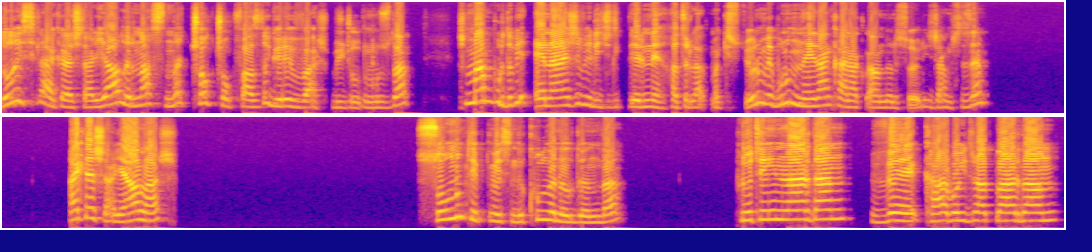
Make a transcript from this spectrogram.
Dolayısıyla arkadaşlar yağların aslında çok çok fazla görevi var vücudumuzda. Şimdi ben burada bir enerji vericiliklerini hatırlatmak istiyorum ve bunun neden kaynaklandığını söyleyeceğim size. Arkadaşlar yağlar solunum tepkimesinde kullanıldığında proteinlerden ve karbonhidratlardan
